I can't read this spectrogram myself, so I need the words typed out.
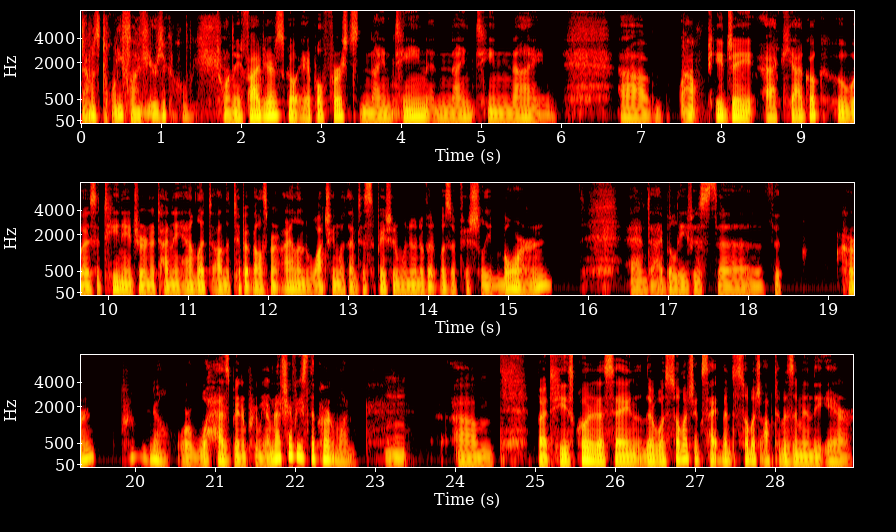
That was 25 years ago. Holy shit. 25 years ago, April 1st, 1999. Um, Wow. PJ Akeeagok, who was a teenager in a tiny hamlet on the tip of Ellesmere Island, watching with anticipation when Nunavut was officially born, and I believe is the the current no or what has been a premier. I'm not sure if he's the current one, hmm um, but he's quoted as saying there was so much excitement, so much optimism in the air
